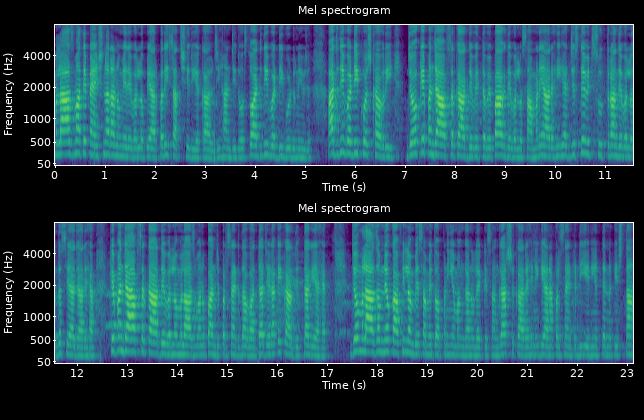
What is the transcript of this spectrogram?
ਮੁਲਾਜ਼ਮਾਂ ਤੇ ਪੈਨਸ਼ਨਰਾਂ ਨੂੰ ਮੇਰੇ ਵੱਲੋਂ ਪਿਆਰ ਭਰੀ ਸਤਿ ਸ਼੍ਰੀ ਅਕਾਲ ਜੀ। ਹਾਂਜੀ ਦੋਸਤੋ, ਅੱਜ ਦੀ ਵੱਡੀ ਗੁੱਡ ਨਿਊਜ਼ ਅੱਜ ਦੀ ਵੱਡੀ ਖੁਸ਼ਖਬਰੀ ਜੋ ਕਿ ਪੰਜਾਬ ਸਰਕਾਰ ਦੇ ਵਿੱਤ ਵਿਭਾਗ ਦੇ ਵੱਲੋਂ ਸਾਹਮਣੇ ਆ ਰਹੀ ਹੈ, ਜਿਸ ਦੇ ਵਿੱਚ ਸੂਤਰਾਂ ਦੇ ਵੱਲੋਂ ਦੱਸਿਆ ਜਾ ਰਿਹਾ ਕਿ ਪੰਜਾਬ ਸਰਕਾਰ ਦੇ ਵੱਲੋਂ ਮੁਲਾਜ਼ਮਾਂ ਨੂੰ 5% ਦਾ ਵਾਧਾ ਜਿਹੜਾ ਕਿ ਕਰ ਦਿੱਤਾ ਗਿਆ ਹੈ। ਜੋ ਮੁਲਾਜ਼ਮ ਨੇ ਉਹ ਕਾਫੀ ਲੰਬੇ ਸਮੇਂ ਤੋਂ ਆਪਣੀਆਂ ਮੰਗਾਂ ਨੂੰ ਲੈ ਕੇ ਸੰਘਰਸ਼ ਕਰ ਰਹੇ ਨੇ। 11% ਡੀਏ ਦੀਆਂ ਤਿੰਨ ਕਿਸ਼ਤਾਂ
